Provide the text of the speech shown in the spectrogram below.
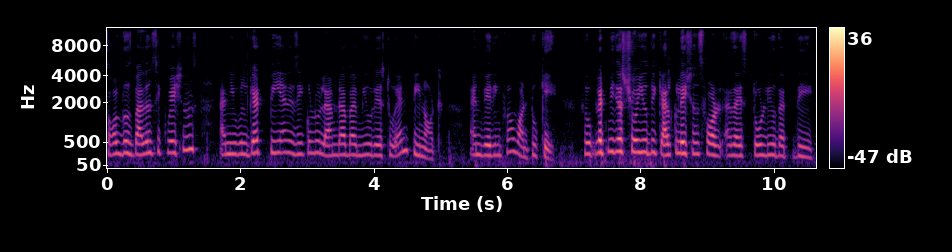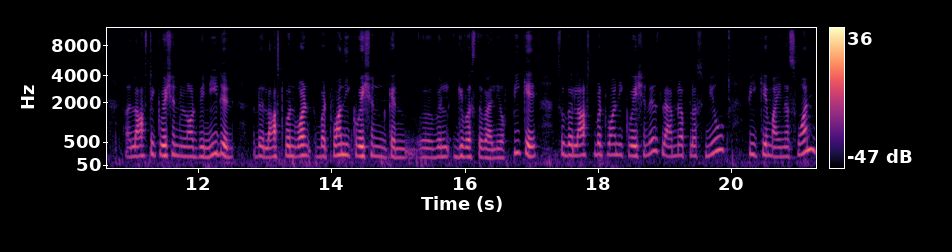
solve those balance equations and you will get P n is equal to lambda by mu raised to n P naught and varying from 1 to k. So, let me just show you the calculations for as I told you that the uh, last equation will not be needed the last one one but one equation can uh, will give us the value of p k. So, the last but one equation is lambda plus mu p k minus 1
